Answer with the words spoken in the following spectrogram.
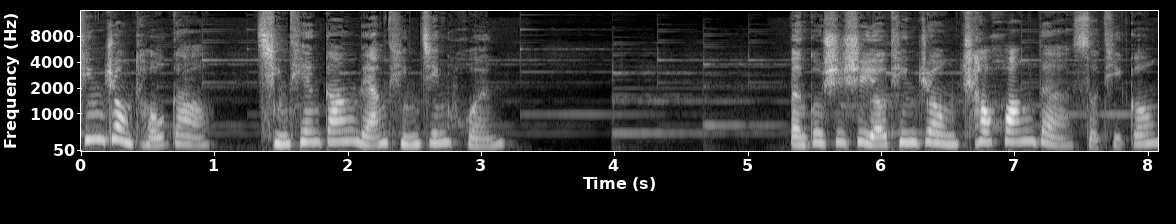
听众投稿：晴天刚凉亭惊魂。本故事是由听众超荒的所提供。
